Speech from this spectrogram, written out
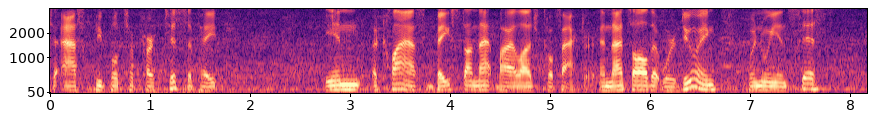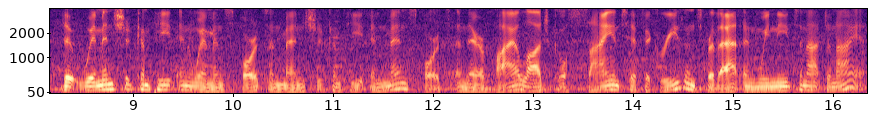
to ask people to participate in a class based on that biological factor. And that's all that we're doing when we insist that women should compete in women's sports and men should compete in men's sports. And there are biological, scientific reasons for that, and we need to not deny it.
